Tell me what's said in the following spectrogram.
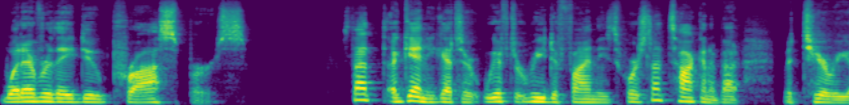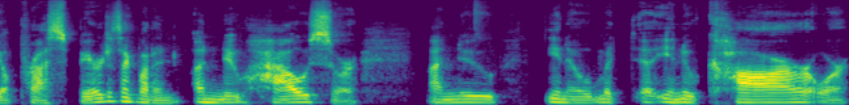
Whatever they do prospers. It's not, again, you got to, we have to redefine these words. It's not talking about material prosperity. It's talking about a, a new house or a new, you know, a new car or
